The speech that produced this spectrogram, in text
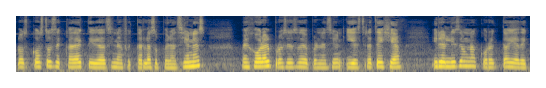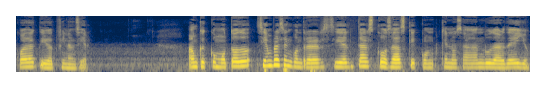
los costos de cada actividad sin afectar las operaciones, mejora el proceso de planeación y estrategia y realiza una correcta y adecuada actividad financiera. Aunque como todo, siempre se encontrarán ciertas cosas que, que nos hagan dudar de ello.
